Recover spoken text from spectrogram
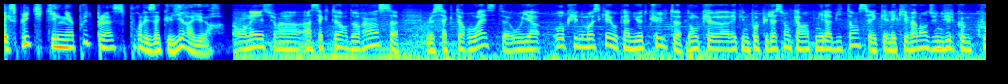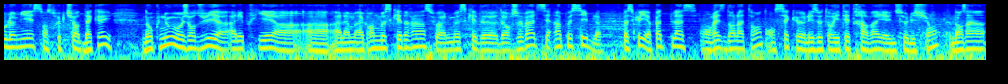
explique qu'il n'y a plus de place pour les accueillir ailleurs. On est sur un, un secteur de Reims le secteur ouest, où il n'y a aucune mosquée, aucun lieu de culte. Donc euh, avec une population de 40 000 habitants, c'est l'équivalent d'une ville comme Coulommiers sans structure d'accueil. Donc nous, aujourd'hui, aller prier à, la grande mosquée de Reims ou à la mosquée d'Orgeval, c'est impossible, parce qu'il n'y a pas de place. On reste dans l'attente, on sait que les autorités travaillent à une solution, dans un,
